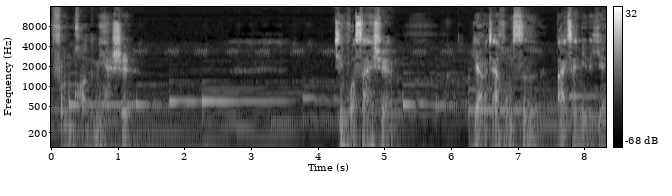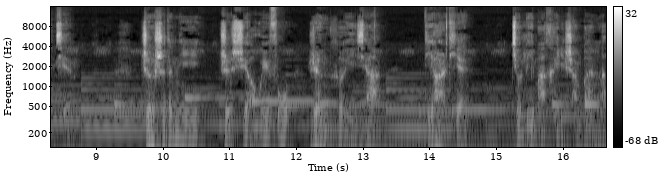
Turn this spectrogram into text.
疯狂的面试。经过筛选，两家公司摆在你的眼前，这时的你只需要回复任何一家，第二天就立马可以上班了。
